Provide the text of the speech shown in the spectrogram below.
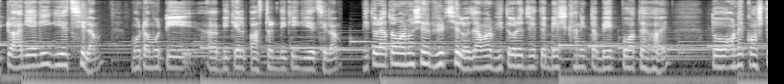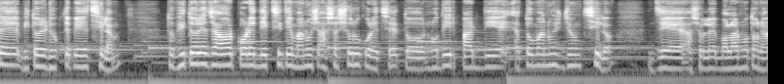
একটু আগে আগেই গিয়েছিলাম, মোটামুটি বিকেল পাঁচটার দিকে গিয়েছিলাম। ভিতরে এত মানুষের ভিড় ছিল যে আমার ভিতরে যেতে বেশ খানিকটা বেগ পোয়াতে হয়। তো অনেক কষ্টে ভিতরে ঢুকতে পেরেছিলাম। তো ভিতরে যাওয়ার পরে দেখছি যে মানুষ আসা শুরু করেছে। তো নদীর পাড় দিয়ে এত মানুষজন ছিল যে আসলে বলার মতো না।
